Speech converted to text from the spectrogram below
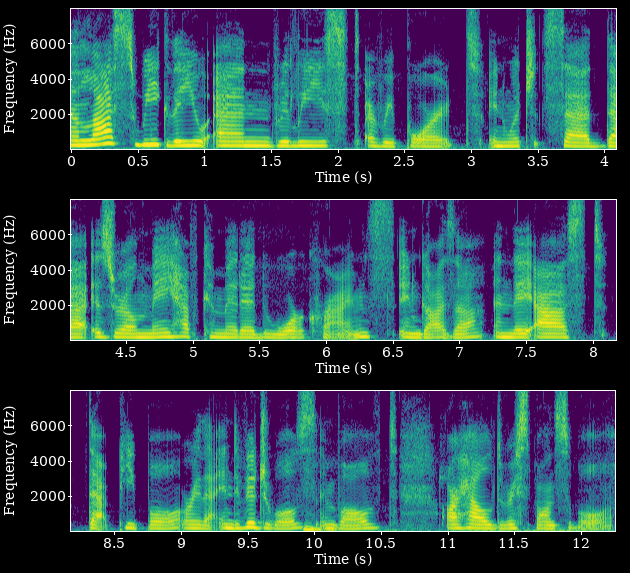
And last week, the UN released a report in which it said that Israel may have committed war crimes in Gaza, and they asked that people or that individuals mm-hmm. involved are held responsible.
